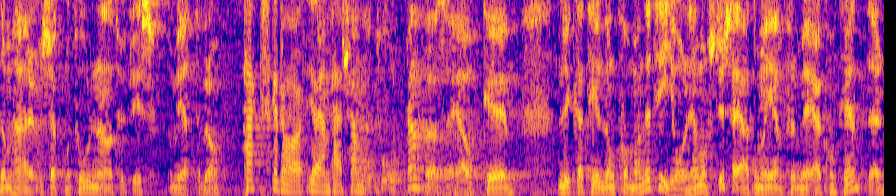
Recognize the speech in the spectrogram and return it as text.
de här sökmotorerna naturligtvis, de är jättebra. Tack ska du ha, Göran Persson. för tårtan får jag säga och eh, lycka till de kommande tio åren. Jag måste ju säga att om man jämför med era konkurrenter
